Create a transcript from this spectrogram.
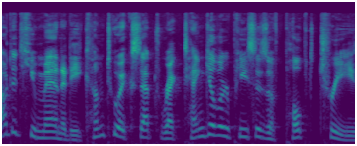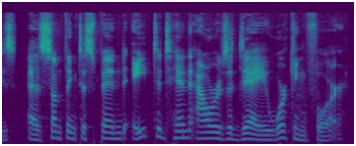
how did humanity come to accept rectangular pieces of pulped trees as something to spend 8 to 10 hours a day working for?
